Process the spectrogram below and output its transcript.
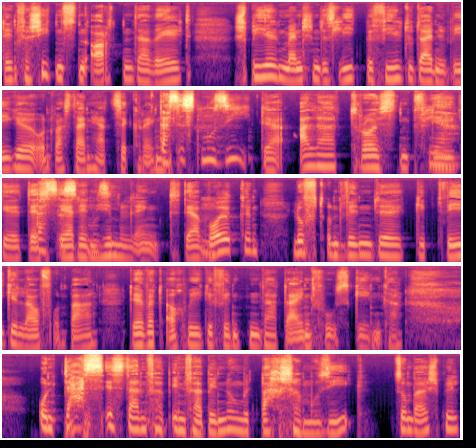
den verschiedensten Orten der Welt, spielen Menschen das Lied Befiehl du deine Wege und was dein Herze kränkt. Das ist Musik. Der allertreuesten Pflege, ja, des, der den Musik. Himmel lenkt. Der mhm. Wolken, Luft und Winde gibt Wege, Lauf und Bahn. Der wird auch Wege finden, da dein Fuß gehen kann. Und das ist dann in Verbindung mit Bachscher Musik zum Beispiel.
